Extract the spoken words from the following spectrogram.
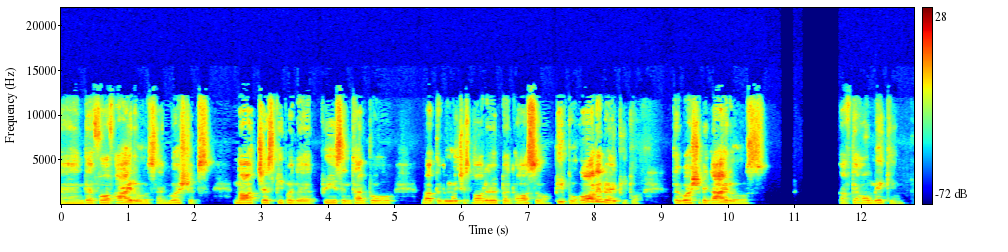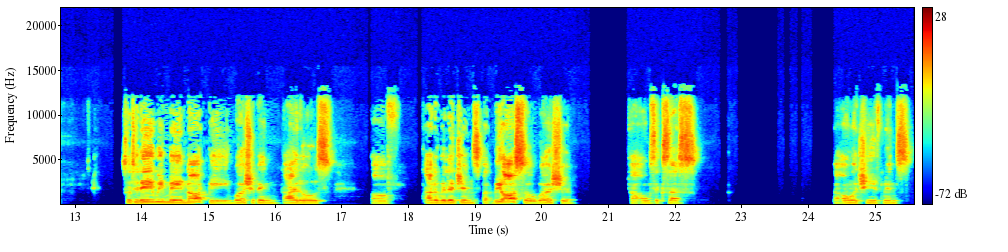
And therefore, of idols and worships, not just people in the priest and temple, not the religious order, but also people, ordinary people, they're worshiping idols of their own making. So today we may not be worshiping idols of other religions, but we also worship our own success, our own achievements.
